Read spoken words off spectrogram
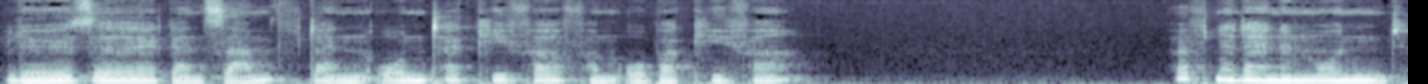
Löse ganz sanft deinen Unterkiefer vom Oberkiefer. Öffne deinen Mund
